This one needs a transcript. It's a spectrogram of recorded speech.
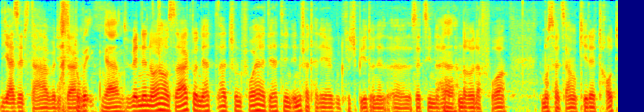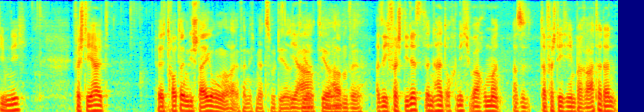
ja, selbst da würde ich ich sagen. glaube, ja, Wenn der Neuhaus sagt, und der hat halt schon vorher, der hat den Innenverteidiger gut gespielt und er äh, setzt ihm da halt Ja. andere davor, du musst halt sagen, okay, der traut ihm nicht. Ich verstehe halt Vielleicht traut er ihm die Steigerung auch einfach nicht mehr zu, die er, Ja. die er, die er haben will. Also ich verstehe das dann halt auch nicht, warum man, also da verstehe ich den Berater dann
